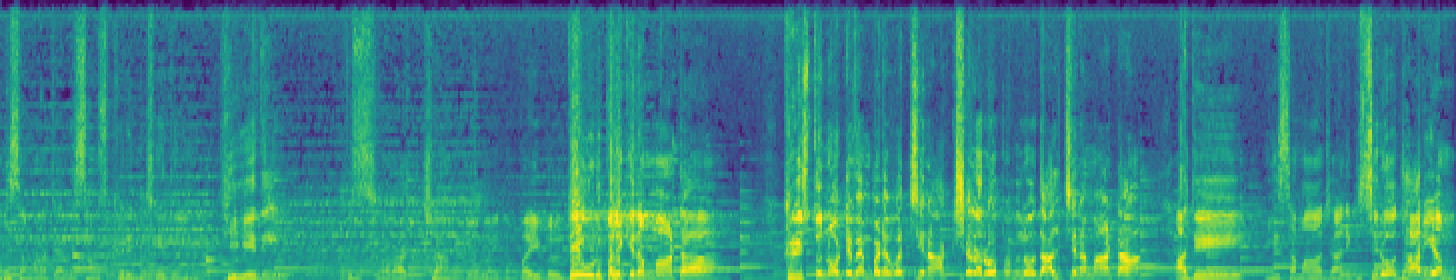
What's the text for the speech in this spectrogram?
నర సమాజాన్ని సంస్కరించేది ఏది? విశ్వరాజ్యాంగమైన బైబిల్. దేవుడు పలికిన మాట క్రీస్తు నోటి వెంబడి వచ్చిన అక్షర రూపంలో దాల్చిన మాట అదే ఈ సమాజానికి శిరోధార్యం.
